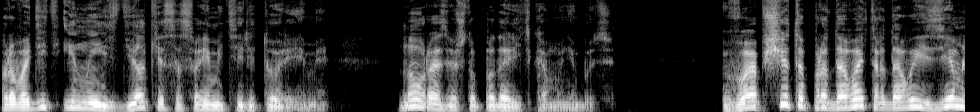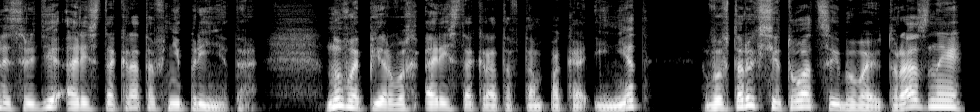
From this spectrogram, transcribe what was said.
проводить иные сделки со своими территориями. Ну, разве что подарить кому-нибудь. Вообще-то продавать родовые земли среди аристократов не принято. Но, во-первых, аристократов там пока и нет, во-вторых, ситуации бывают разные,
